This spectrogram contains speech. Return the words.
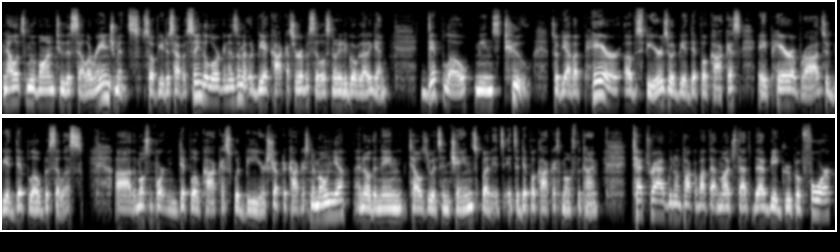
Now let's move on to the cell arrangements. So if you just have a single organism, it would be a coccus or a bacillus. No need to go over that again. Diplo means two. So if you have a pair of spheres, it would be a diplococcus. A pair of rods would be a diplobacillus. Uh, the most important diplococcus would be your streptococcus pneumonia. I know the name tells you it's in chains, but it's, it's a diplococcus most of the time. Tetrad, we don't talk about that much. That's, that'd be a group of four.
